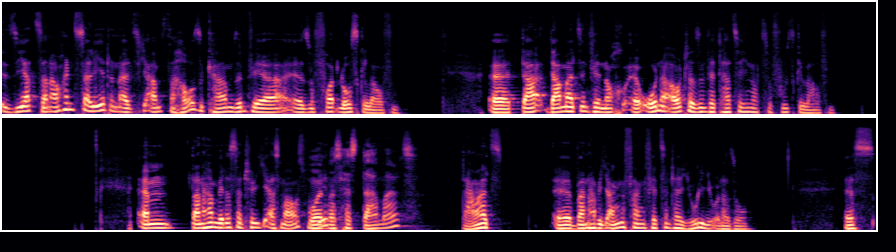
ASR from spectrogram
sie hat es dann auch installiert und als ich abends nach Hause kam, sind wir äh, sofort losgelaufen. Äh, da, damals sind wir noch, äh, ohne Auto sind wir tatsächlich noch zu Fuß gelaufen. Ähm, dann haben wir das natürlich erstmal ausprobiert. Moment, was heißt damals? Damals, äh, wann habe ich angefangen? 14. Juli oder so. Es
